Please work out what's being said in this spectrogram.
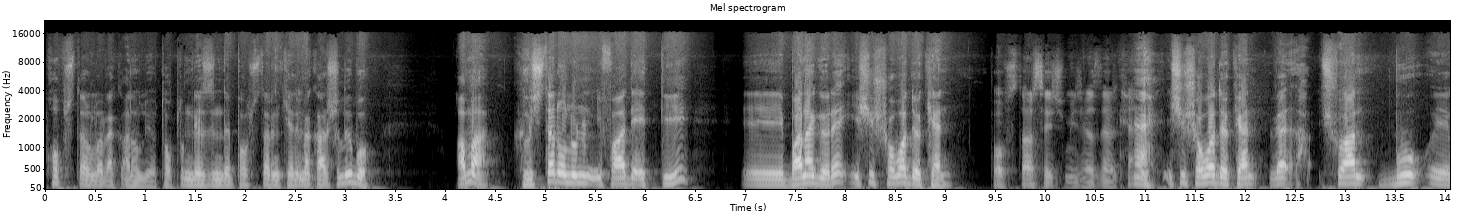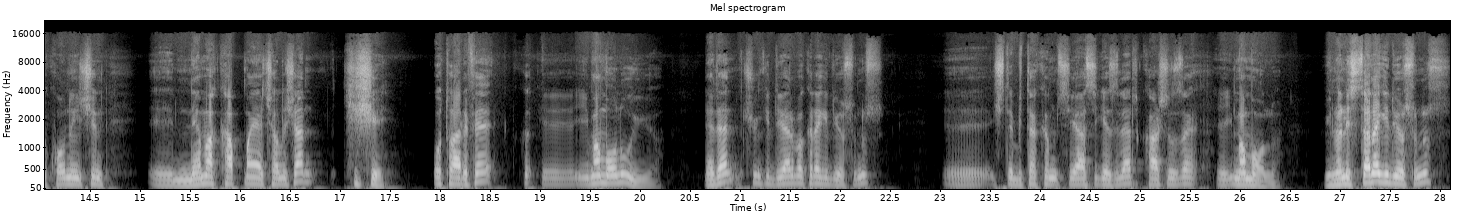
popstar olarak anılıyor. Toplum nezdinde popstarın kelime karşılığı bu. Ama Kılıçdaroğlu'nun ifade ettiği e, bana göre işi şova döken, Popstar seçmeyeceğiz derken. heh, işi şova döken ve şu an bu e, konu için e, nema kapmaya çalışan kişi. O tarife e, İmamoğlu uyuyor. Neden? Çünkü Diyarbakır'a gidiyorsunuz. E, işte bir takım siyasi geziler karşınızda e, İmamoğlu. Yunanistan'a gidiyorsunuz.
